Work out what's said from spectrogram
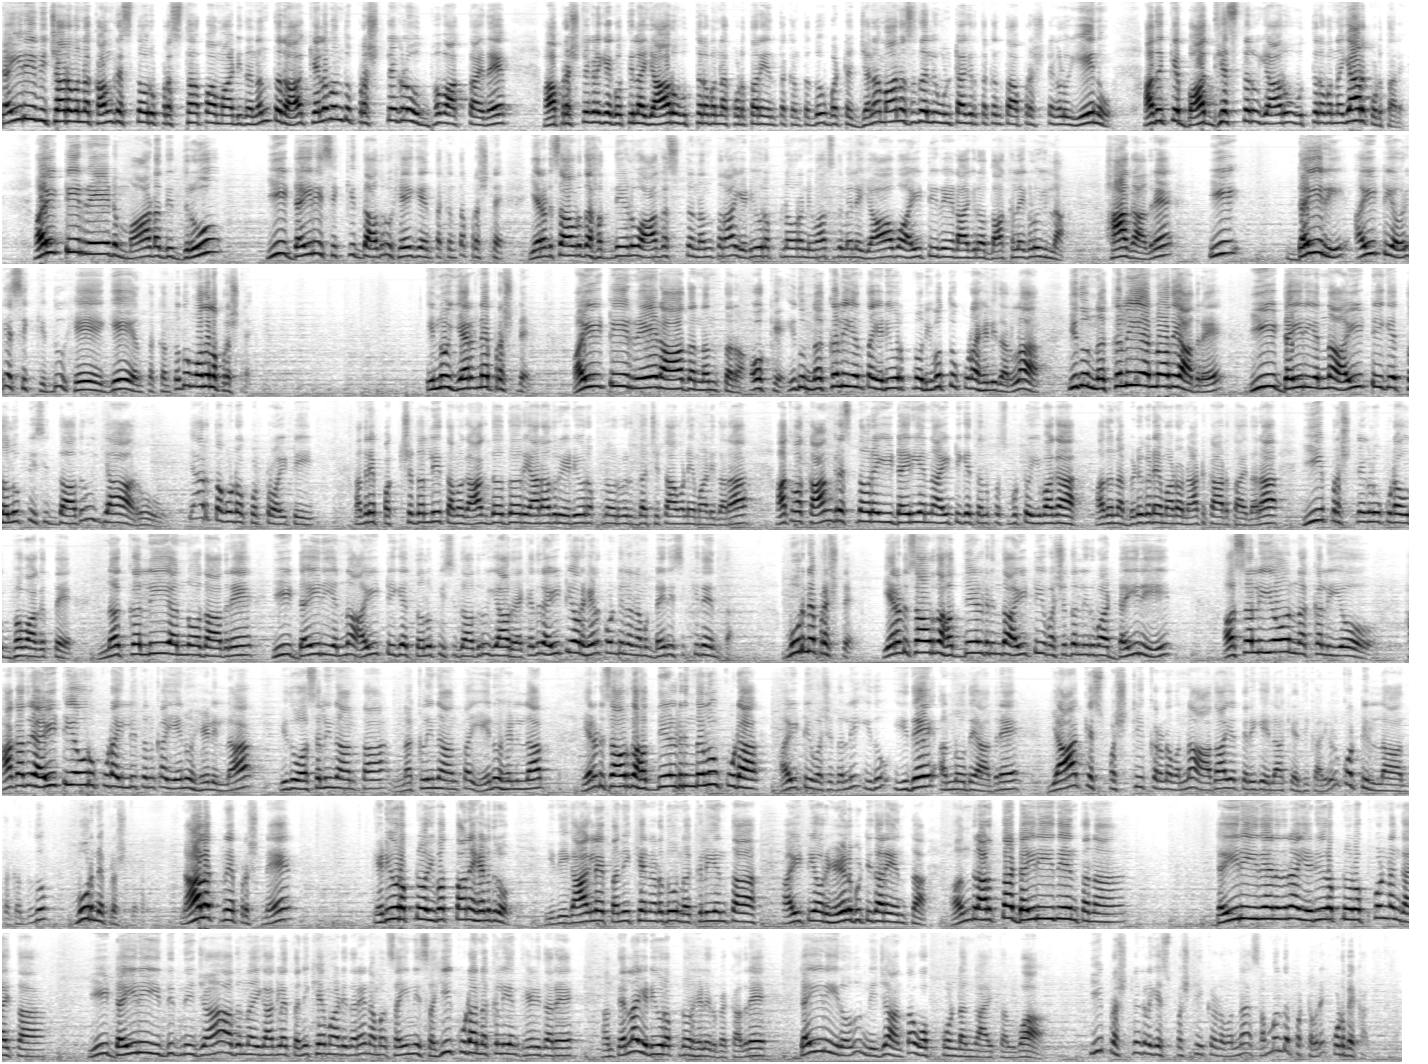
Dairy ವಿಚಾರವನ್ನು ಕಾಂಗ್ರೆಸ್ನವರು ಪ್ರಸ್ತಾಪ ಮಾಡಿದ ನಂತರ ಕೆಲವೊಂದು ಪ್ರಶ್ನೆಗಳು ಉದ್ಭವ ಆಗ್ತಾ ಇದೆ. ಆ ಪ್ರಶ್ನೆಗಳಿಗೆ ಗೊತ್ತಿಲ್ಲ ಯಾರು ಉತ್ತರವನ್ನು ಕೊಡ್ತಾರೆ ಅಂತಕ್ಕಂಥದ್ದು, ಬಟ್ ಜನಮಾನಸದಲ್ಲಿ ಉಂಟಾಗಿರ್ತಕ್ಕಂಥ ಆ ಪ್ರಶ್ನೆಗಳು ಏನು? ಅದಕ್ಕೆ ಬಾಧ್ಯಸ್ಥರು ಯಾರು, ಉತ್ತರವನ್ನು ಯಾರು ಕೊಡ್ತಾರೆ? ಐ ಟಿ ರೇಡ್ ಮಾಡದಿದ್ದರೂ ಈ ಡೈರಿ ಸಿಕ್ಕಿದ್ದಾದರೂ ಹೇಗೆ ಅಂತಕ್ಕಂಥ ಪ್ರಶ್ನೆ. ಎರಡು ಸಾವಿರದ ಹದಿನೇಳು ಆಗಸ್ಟ್ ನಂತರ ಯಡಿಯೂರಪ್ಪನವರ ನಿವಾಸದ ಮೇಲೆ ಯಾವ ಐ ಟಿ ರೇಡ್ ಆಗಿರೋ ದಾಖಲೆಗಳು ಇಲ್ಲ. ಹಾಗಾದರೆ ಈ ಡೈರಿ ಐ ಟಿ ಅವರಿಗೆ ಸಿಕ್ಕಿದ್ದು ಹೇಗೆ ಅಂತಕ್ಕಂಥದ್ದು ಮೊದಲ ಪ್ರಶ್ನೆ. ಇನ್ನು ಎರಡನೇ ಪ್ರಶ್ನೆ ಐ ಟಿ ರೇಡ್ ಆದ ನಂತರ, ಓಕೆ, ಇದು ನಕಲಿ ಅಂತ ಯಡಿಯೂರಪ್ಪನವ್ರು ಇವತ್ತು ಕೂಡ ಹೇಳಿದಾರಲ್ಲ, ಇದು ನಕಲಿ ಅನ್ನೋದೇ ಆದರೆ ಈ ಡೈರಿಯನ್ನು ಐ ಟಿಗೆ ತಲುಪಿಸಿದ್ದಾದರೂ ಯಾರು? ಯಾರು ತಗೊಂಡೋಗಿ ಕೊಟ್ಟರು ಐ ಟಿ ಅಂದರೆ ಪಕ್ಷದಲ್ಲಿ ತಮಗಾಗದವ್ರು ಯಾರಾದರೂ ಯಡಿಯೂರಪ್ಪನವ್ರ ವಿರುದ್ಧ ಚಿತಾವಣೆ ಮಾಡಿದಾರಾ? ಅಥವಾ ಕಾಂಗ್ರೆಸ್ನವರೇ ಈ ಡೈರಿಯನ್ನು ಐ ಟಿಗೆ ತಲುಪಿಸ್ಬಿಟ್ಟು ಇವಾಗ ಅದನ್ನು ಬಿಡುಗಡೆ ಮಾಡೋ ನಾಟಕ ಆಡ್ತಾ ಇದ್ದಾರಾ? ಈ ಪ್ರಶ್ನೆಗಳು ಕೂಡ ಉದ್ಭವ ಆಗುತ್ತೆ. ನಕಲಿ ಅನ್ನೋದಾದರೆ ಈ ಡೈರಿಯನ್ನು ಐ ಟಿಗೆ ತಲುಪಿಸಿದಾದರೂ ಯಾರು? ಯಾಕೆಂದರೆ ಐ ಟಿ ಅವ್ರು ಹೇಳ್ಕೊಂಡಿಲ್ಲ ನಮಗೆ ಡೈರಿ ಸಿಕ್ಕಿದೆ ಅಂತ. ಮೂರನೇ ಪ್ರಶ್ನೆ, ಎರಡು ಸಾವಿರದ ಹದಿನೇಳರಿಂದ ಐ ಟಿ ವಶದಲ್ಲಿರುವ ಡೈರಿ ಅಸಲಿಯೋ ನಕಲಿಯೋ? ಹಾಗಾದರೆ ಐ ಟಿ ಅವರು ಕೂಡ ಇಲ್ಲಿ ತನಕ ಏನೂ ಹೇಳಿಲ್ಲ. ಇದು ಅಸಲಿನ ಅಂತ, ನಕಲಿನ ಅಂತ ಏನೂ ಹೇಳಿಲ್ಲ. ಎರಡು ಸಾವಿರದ ಹದಿನೇಳರಿಂದಲೂ ಕೂಡ ಐ ಟಿ ವಶದಲ್ಲಿ ಇದು ಇದೆ ಅನ್ನೋದೇ ಆದರೆ ಯಾಕೆ ಸ್ಪಷ್ಟೀಕರಣವನ್ನು ಆದಾಯ ತೆರಿಗೆ ಇಲಾಖೆ ಅಧಿಕಾರಿಗಳು ಕೊಟ್ಟಿಲ್ಲ ಅಂತಕ್ಕಂಥದ್ದು ಮೂರನೇ ಪ್ರಶ್ನೆ. ನಾಲ್ಕನೇ ಪ್ರಶ್ನೆ, ಯಡಿಯೂರಪ್ಪನವ್ರು ಇವತ್ತಾನೆ ಹೇಳಿದ್ರು, ಇದೀಗಾಗಲೇ ತನಿಖೆ ನಡೆದು ನಕಲಿ ಅಂತ ಐ ಟಿ ಅವ್ರು ಹೇಳಿಬಿಟ್ಟಿದ್ದಾರೆ ಅಂತ. ಅಂದ್ರೆ ಅರ್ಥ ಡೈರಿ ಇದೆ ಅಂತನಾ? ಡೈರಿ ಇದೆ ಅನ್ನೋದನ್ನ ಯಡಿಯೂರಪ್ಪನವ್ರು ಒಪ್ಕೊಂಡಂಗೆ ಆಯ್ತಾ ಈ ಡೈರಿ ಇದ್ದಿದ್ದು ನಿಜ, ಅದನ್ನು ಈಗಾಗಲೇ ತನಿಖೆ ಮಾಡಿದ್ದಾರೆ. ನಮ್ಮ ಸೈನಿ ಸಹಿ ಕೂಡ ನಕಲಿ ಅಂತ ಹೇಳಿದ್ದಾರೆ. ಅಂತೆಲ್ಲ ಯಡಿಯೂರಪ್ಪನವ್ರು ಹೇಳಿರಬೇಕಾದ್ರೆ, ಡೈರಿ ಇರೋದು ನಿಜ ಅಂತ ಒಪ್ಕೊಂಡಂಗೆ ಆಯ್ತಲ್ವಾ ಈ ಪ್ರಶ್ನೆಗಳಿಗೆ ಸ್ಪಷ್ಟೀಕರಣವನ್ನು ಸಂಬಂಧಪಟ್ಟವರೇ ಕೊಡಬೇಕಾಗುತ್ತೆ.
